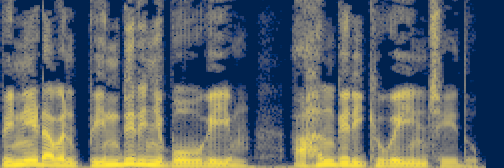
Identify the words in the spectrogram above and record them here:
പിന്നീടവൻ പിന്തിരിഞ്ഞു പോവുകയും അഹങ്കരിക്കുകയും ചെയ്തു.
